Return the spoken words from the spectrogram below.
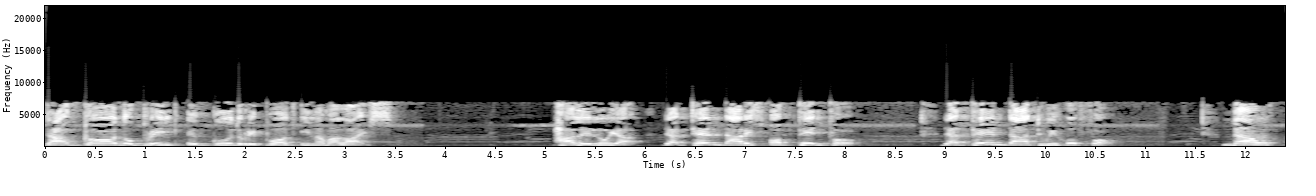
that God will bring a good report in our lives. Hallelujah. The thing that is obtained for, the thing that we hope for. Now,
